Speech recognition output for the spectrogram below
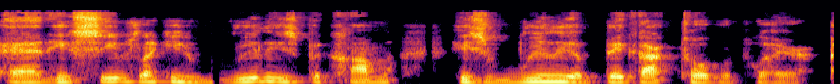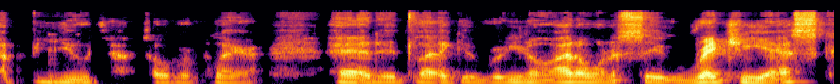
and he seems like he really has become he's really a big October player, a huge October player. And it's like, you know, I don't want to say Reggie-esque,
